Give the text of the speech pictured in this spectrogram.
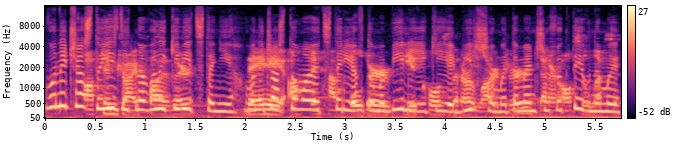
Вони часто їздять на великій відстані. Вони часто мають старі автомобілі, які є більшими та менш ефективними.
